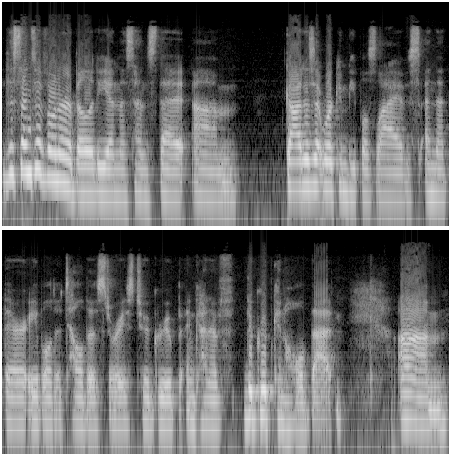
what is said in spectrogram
the sense of vulnerability and the sense that um, God is at work in people's lives and that they're able to tell those stories to a group and kind of the group can hold that. Um,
